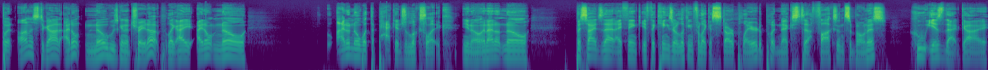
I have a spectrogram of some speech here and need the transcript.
But honest to God, I don't know who's to trade up. Like I I don't know. I don't know what the package looks like, you know, and I don't know. Besides that, I think if the Kings are looking for like a star player to put next to Fox and Sabonis, who is that guy,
